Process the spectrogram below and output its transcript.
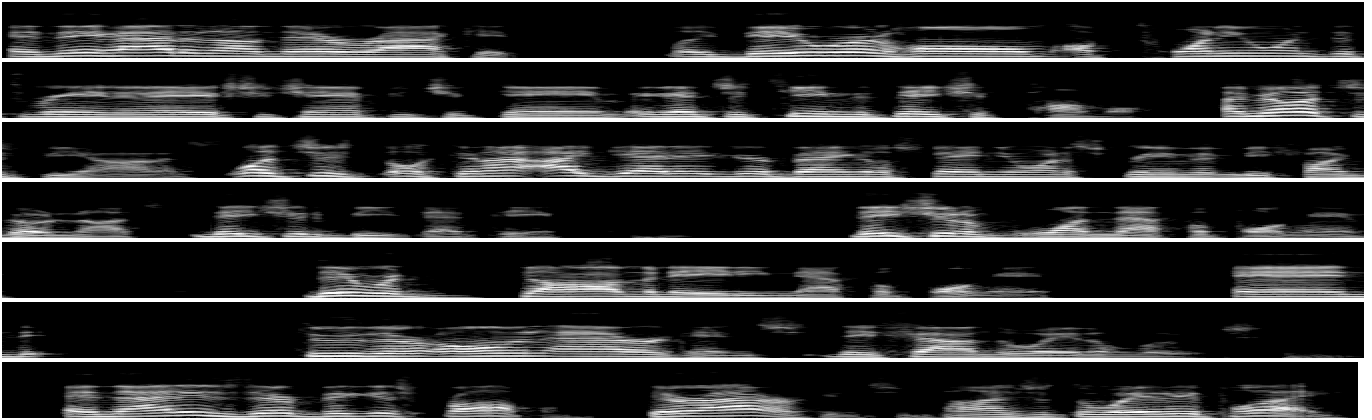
And they had it on their racket like they were at home up 21 to 3 in an AFC championship game against a team that they should pummel. I mean, let's just be honest. Let's just look, and I, I get it. If you're a Bengals fan, you want to scream it and be fun, go to nuts. They should have beat that team. They should have won that football game. They were dominating that football game. And through their own arrogance, they found a way to lose. And that is their biggest problem. Their arrogance, sometimes with the way they play.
